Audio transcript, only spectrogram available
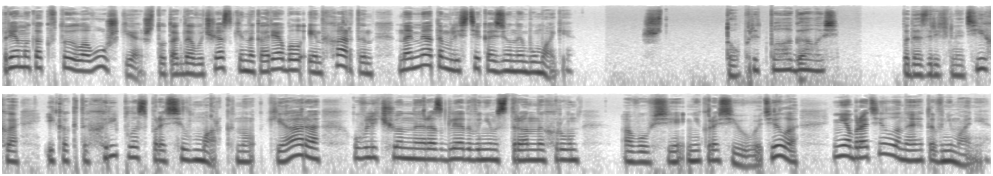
Прямо как в той ловушке, что тогда в участке накорябал Эндхартен на мятом листе казенной бумаги. Что предполагалось? Подозрительно тихо и как-то хрипло спросил Марк, но Киара, увлеченная разглядыванием странных рун, а вовсе некрасивого тела, не обратила на это внимания.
